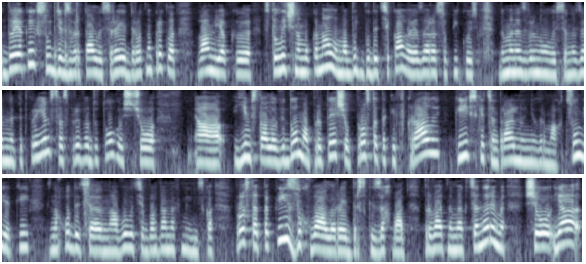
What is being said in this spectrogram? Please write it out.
до яких суддів звертались рейдери. От, наприклад, вам, як е, столичному каналу, мабуть, буде цікаво. Я зараз опікуюсь. До мене звернулися наземне підприємство з приводу того, що їм стало відомо про те, що просто таки вкрали Київський центральний універмаг, ЦУМ, який знаходиться на вулиці Богдана Хмельницького. Просто такий зухвало рейдерський захват приватними акціонерами, що я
